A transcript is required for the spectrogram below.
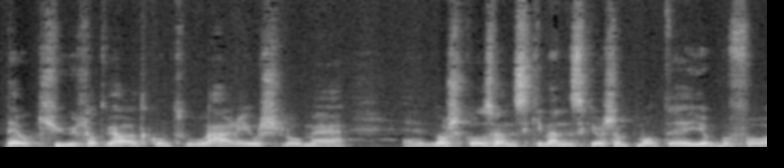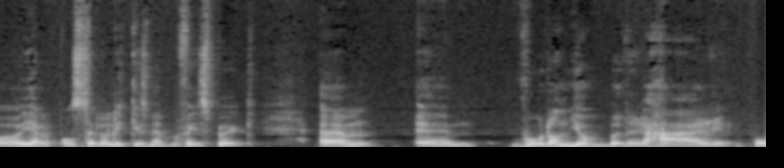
Det er jo kult at vi har et kontor her i Oslo med norske og svenske mennesker som på en måte jobber for å hjelpe oss til å lykkes med på Facebook. Um, um, hvordan jobber dere her på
